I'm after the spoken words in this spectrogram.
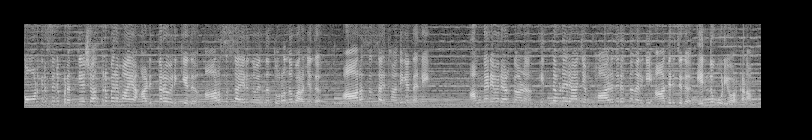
കോൺഗ്രസിന് പ്രത്യയശാസ്ത്രപരമായ അടിത്തറ ഒരുക്കിയത് ആർ എസ് എസ് ആയിരുന്നു എന്ന് തുറന്നു പറഞ്ഞത് ആർ എസ് എസ് സൈദ്ധാന്തികൻ തന്നെ. അങ്ങനെ ഒരാൾക്കാണ് ഇത്തവണ രാജ്യം ഭാരതരത്ന നൽകി ആദരിച്ചത് എന്നുകൂടി ഓർക്കണം.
